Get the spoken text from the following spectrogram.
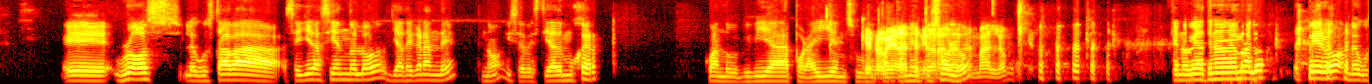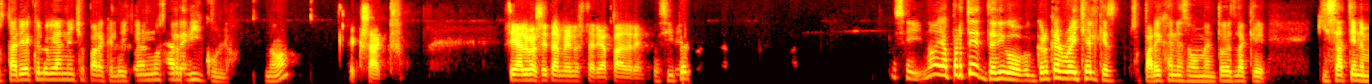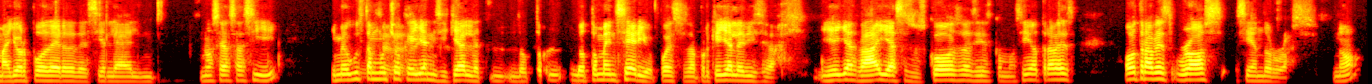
eh, Ross le gustaba seguir haciéndolo ya de grande, ¿no? Y se vestía de mujer cuando vivía por ahí en su Que no apartamento solo, nada de malo. que no hubiera tenido nada de malo, pero me gustaría que lo hubieran hecho para que le dijeran no sea ridículo, ¿no? Exacto. Sí, algo así también estaría padre. Pues sí, pero, Sí, no, y aparte te digo, creo que Rachel, que es su pareja en ese momento, es la que quizá tiene mayor poder de decirle a él, no seas así. Y me gusta No mucho que ella ni siquiera le- lo, lo tome en serio, pues, o sea, porque ella le dice, "Ay", y ella va y hace sus cosas, y es como, sí, otra vez, otra vez Ross siendo Ross, ¿no?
